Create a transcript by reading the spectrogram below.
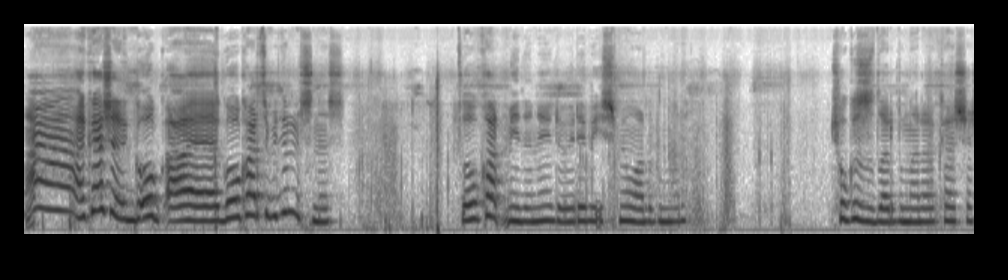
Aa, arkadaşlar go, eee, go kartı bilir misiniz? Go kart mıydı neydi öyle bir ismi vardı bunların. Çok hızlılar bunlar arkadaşlar.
